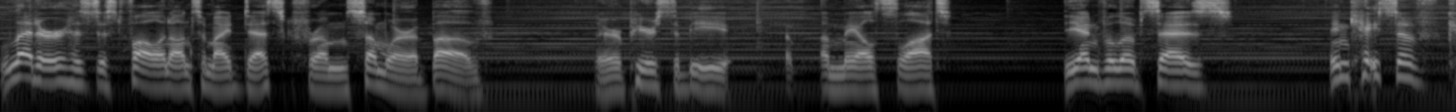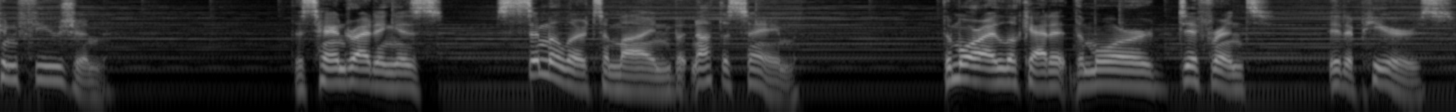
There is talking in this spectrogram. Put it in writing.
letter has just fallen onto my desk from somewhere above. There appears to be a, a mail slot The envelope says, In case of confusion. This handwriting is similar to mine, but not the same. The more I look at it, the more different it appears.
